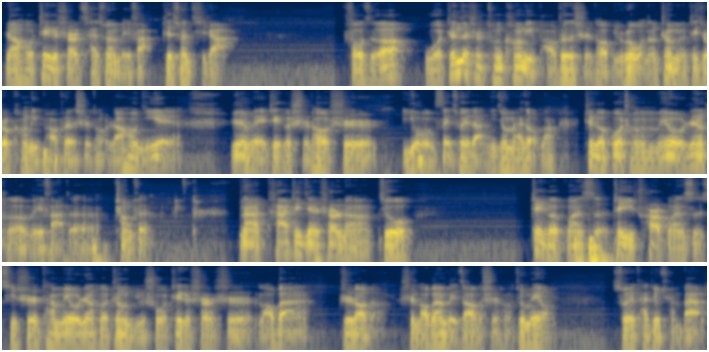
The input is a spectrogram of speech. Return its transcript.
然后这个事儿才算违法，这算欺诈。否则，我真的是从坑里刨出的石头，比如说我能证明这就是坑里刨出来的石头，然后你也认为这个石头是有翡翠的，你就买走了，这个过程没有任何违法的成分。那他这件事儿呢，就。这个官司这一串官司，其实他没有任何证据说这个事儿是老板知道的，是老板伪造的石头就没有，所以他就全败了。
